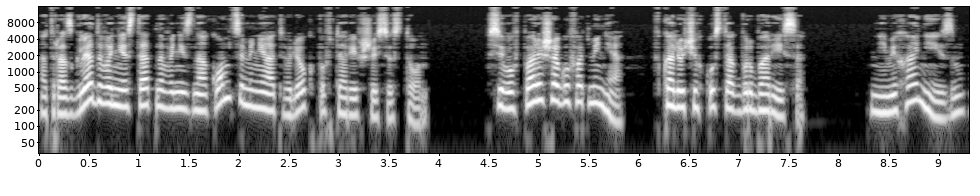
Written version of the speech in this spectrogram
От разглядывания статного незнакомца меня отвлек повторившийся стон. Всего в паре шагов от меня, в колючих кустах барбариса. Не механизм.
